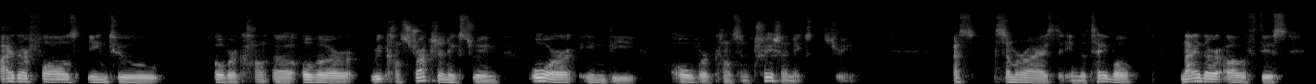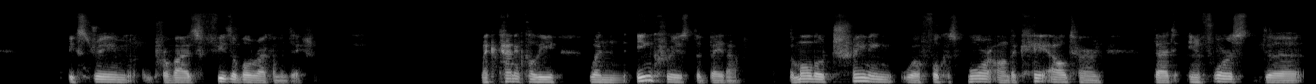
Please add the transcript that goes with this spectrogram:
either falls into over, uh, over reconstruction extreme or in the over concentration extreme. As summarized in the table, neither of this extreme provides feasible recommendation. Mechanically, when increase the beta, the model training will focus more on the KL term that enforce the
